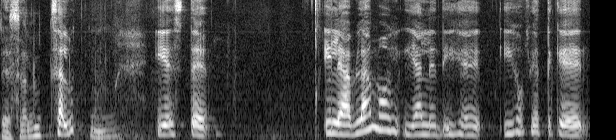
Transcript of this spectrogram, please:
De salud. Salud. Y, este, y le hablamos y ya le dije, hijo, fíjate que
